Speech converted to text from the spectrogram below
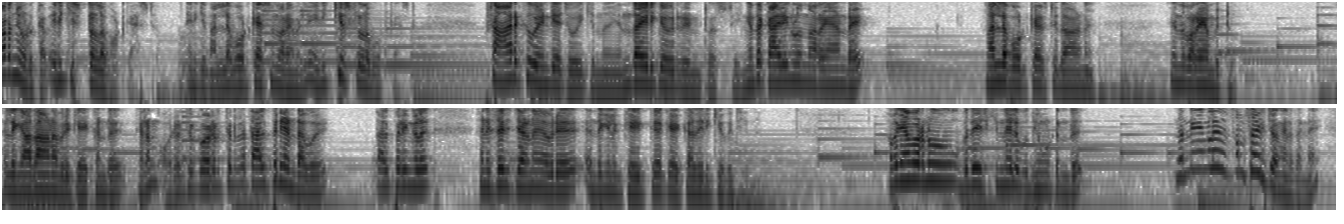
പറഞ്ഞു കൊടുക്കാം. എനിക്കിഷ്ടമുള്ള പോഡ്കാസ്റ്റ് എനിക്ക് നല്ല പോഡ്കാസ്റ്റ് എന്ന് പറയാൻ പറ്റില്ല. എനിക്കിഷ്ടമുള്ള പോഡ്കാസ്റ്റ് പക്ഷെ ആർക്ക് വേണ്ടിയാണ് ചോദിക്കുന്നത്? എന്തായിരിക്കും അവരുടെ ഇൻട്രസ്റ്റ് ഇങ്ങനത്തെ കാര്യങ്ങളൊന്നും അറിയാണ്ട് നല്ല പോഡ്കാസ്റ്റ് ഇതാണ് എന്ന് പറയാൻ പറ്റുമോ അല്ലെങ്കിൽ അതാണ് അവർ കേൾക്കേണ്ടത് കാരണം ഓരോരുത്തർക്കും ഓരോരുത്തരുടെ താല്പര്യം ഉണ്ടാവുക താല്പര്യങ്ങൾ അനുസരിച്ചാണ് അവർ എന്തെങ്കിലും കേൾക്കുക കേൾക്കാതിരിക്കുകയൊക്കെ ചെയ്യുന്നത്. അപ്പോൾ ഞാൻ പറഞ്ഞു ഉപദേശിക്കുന്നതിൽ ബുദ്ധിമുട്ടുണ്ട്. എന്നുണ്ടെങ്കിൽ ഞങ്ങൾ സംസാരിച്ചു അങ്ങനെ തന്നെ.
